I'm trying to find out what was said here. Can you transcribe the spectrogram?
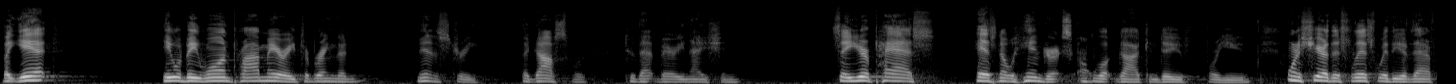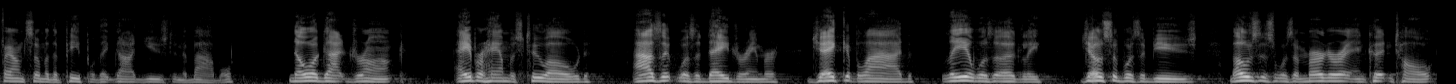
But yet, he would be one primary to bring the ministry, the gospel, to that very nation. See, your past has no hindrance on what God can do for you. I want to share this list with you that I found some of the people that God used in the Bible. Noah got drunk. Abraham was too old. Isaac was a daydreamer. Jacob lied. Leah was ugly. Joseph was abused. Moses was a murderer and couldn't talk.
